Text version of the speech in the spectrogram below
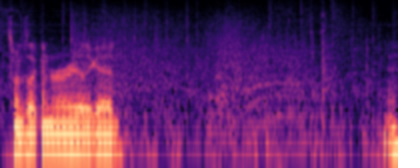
This one's looking really good. Okay.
